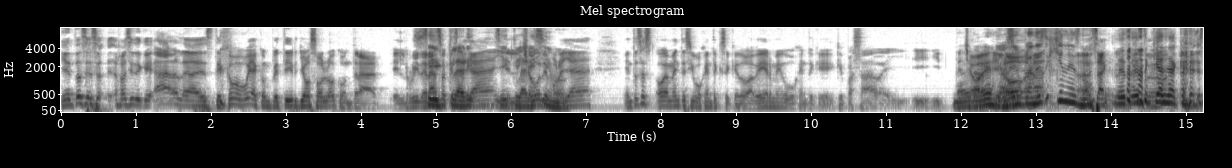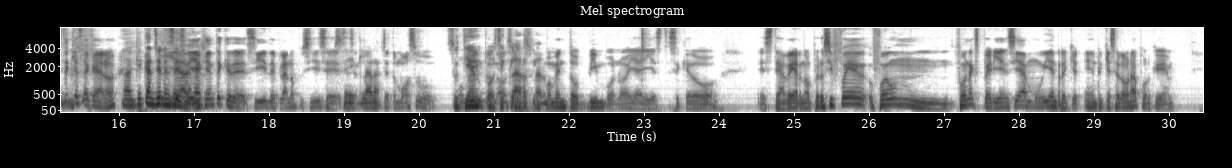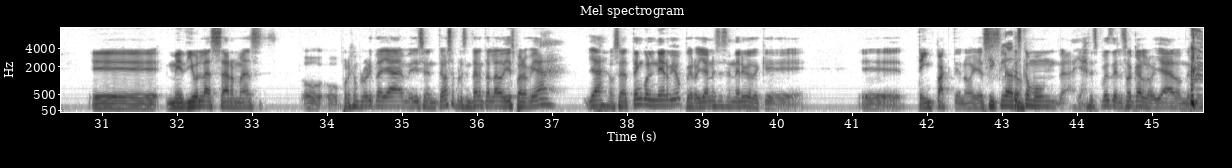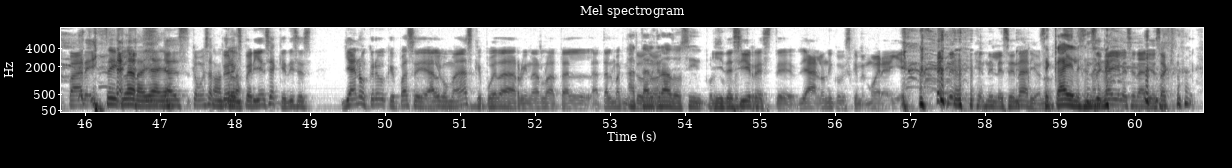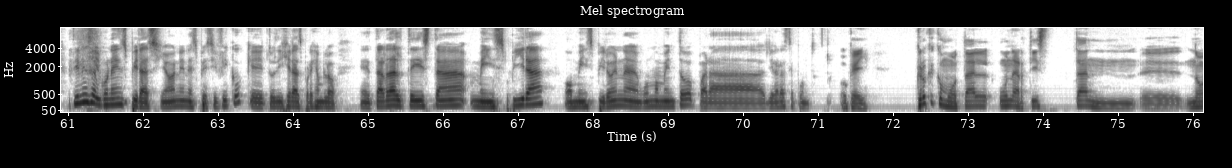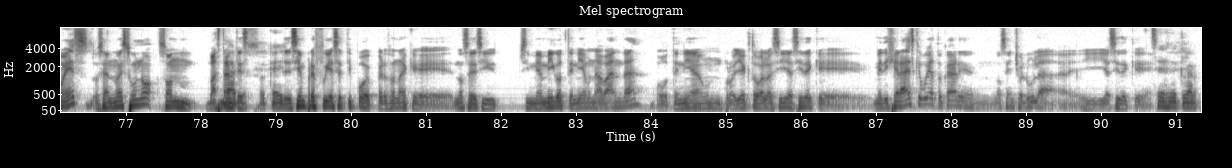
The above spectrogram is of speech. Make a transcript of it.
y entonces fue así de que, ah, la, este, ¿cómo voy a competir yo solo contra el ruiderazo Sí, que está allá y sí, el show de por allá? Entonces, obviamente sí hubo gente que se quedó a verme, hubo gente que, que pasaba y, y, y te echaba... a ver. y luego- en plan. ¿este quién es, no? Exacto. ¿Este- este qué hace acá? Este qué hace acá, ¿no? Ah, ¿Qué canción es esa? había no? gente que de, sí, de plano, pues sí, se, Sí, se, claro. se tomó su, Su tiempo, sí, Su- claro, su claro. momento bimbo, ¿no? Y ahí este, se quedó este, a ver, ¿no? Pero sí fue, fue, un, fue una experiencia muy enrique- enriquecedora porque eh, me dio las armas. O, o, por ejemplo, ahorita ya me dicen, te vas a presentar en tal lado y es para mí, ah, ya, o sea, tengo el nervio, pero ya no es ese nervio de que eh, te impacte, ¿no? Y es, Sí, claro. es como un, ah, ya después del zócalo, ya donde me pare. Sí, claro, ya, ya ya. es como esa peor experiencia que dices, ya no creo que pase algo más que pueda arruinarlo a tal, a tal A magnitud. tal ¿no? grado, sí. por y supuesto. decir, este, ya, lo único es que me muere ahí en, el, en el escenario, ¿no? Se cae el escenario. Se cae el escenario, exacto. ¿Tienes alguna inspiración en específico que tú dijeras, por ejemplo, eh, tal artista me inspira o me inspiró en algún momento para llegar a este punto? Ok. Creo que como tal, un artista mm, eh, no es, o sea, no es uno, son bastantes. Varios, ok. Eh, siempre fui ese tipo de persona que, no sé, si, si mi amigo tenía una banda o tenía un proyecto o algo así, así de que me dijera, "Ah, es que voy a tocar en, no sé, en Cholula, eh, y así de que, Sí, sí, claro.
